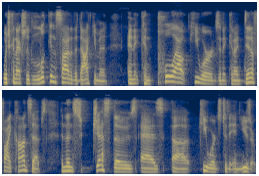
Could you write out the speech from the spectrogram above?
which can actually look inside of the document and it can pull out keywords and it can identify concepts and then suggest those as uh, keywords to the end user.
